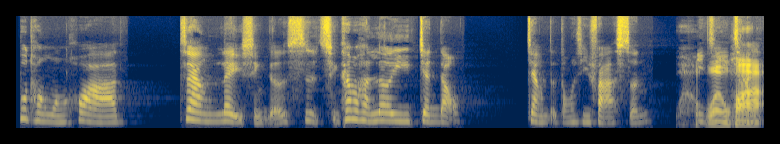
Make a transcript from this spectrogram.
不同文化啊这样类型的事情，他们很乐意见到这样的东西发生，文化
